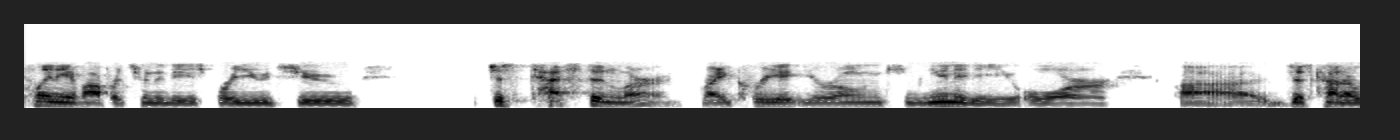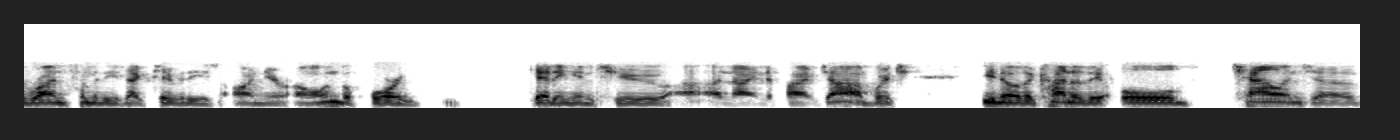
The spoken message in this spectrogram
plenty of opportunities for you to just test and learn right create your own community or uh, just kind of run some of these activities on your own before getting into a, nine to five job, which, you know, the kind of the old challenge of,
